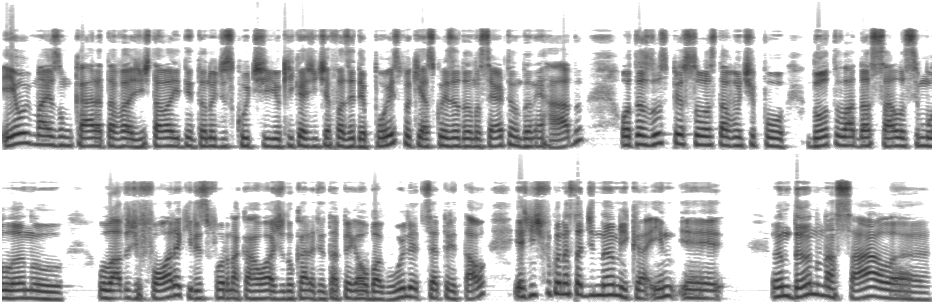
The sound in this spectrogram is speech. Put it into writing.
eu e mais um cara tava, a gente tava tentando discutir o que, que a gente ia fazer depois, porque as coisas dando certo e dando errado. Outras duas pessoas estavam, tipo, do outro lado da sala simulando o lado de fora, que eles foram na carruagem do cara tentar pegar o bagulho, etc e tal. E a gente ficou nessa dinâmica, em- é, andando na sala,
